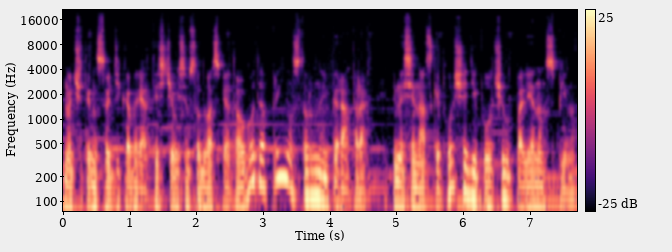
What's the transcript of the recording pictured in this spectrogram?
но 14 декабря 1825 года принял сторону императора и на Сенатской площади получил поленом в спину.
